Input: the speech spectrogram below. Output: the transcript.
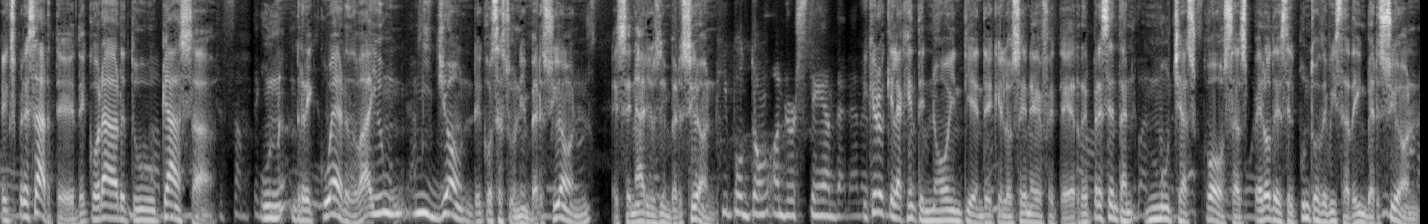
Expresarte, decorar tu casa, un recuerdo. Hay un millón de cosas, una inversión escenarios de inversión. Y creo que la gente no entiende que los NFT representan muchas cosas, pero desde el punto de vista de inversión.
